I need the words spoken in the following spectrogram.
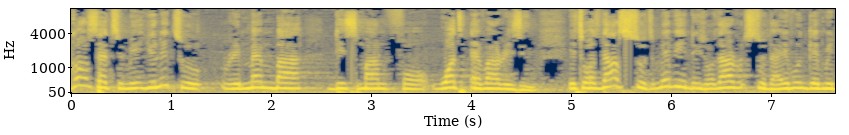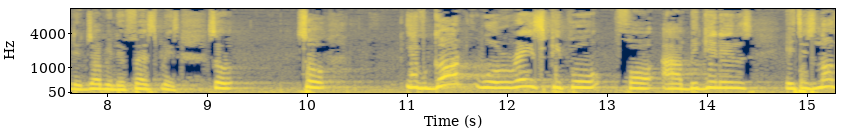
God said to me, You need to remember this man for whatever reason. It was that suit. Maybe it was that suit that even gave me the job in the first place. So, so if God will raise people for our beginnings, it is not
